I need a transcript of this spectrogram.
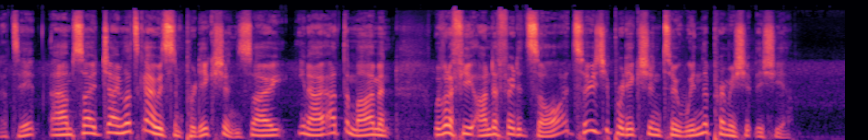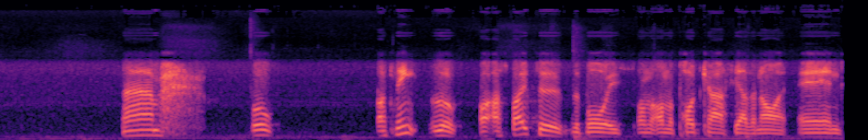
That's it. Um, so, James, let's go with some predictions. So, you know, at the moment, we've got a few undefeated sides. Who's your prediction to win the premiership this year? Um, well, I think. Look, I, I spoke to the boys on on the podcast the other night, and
